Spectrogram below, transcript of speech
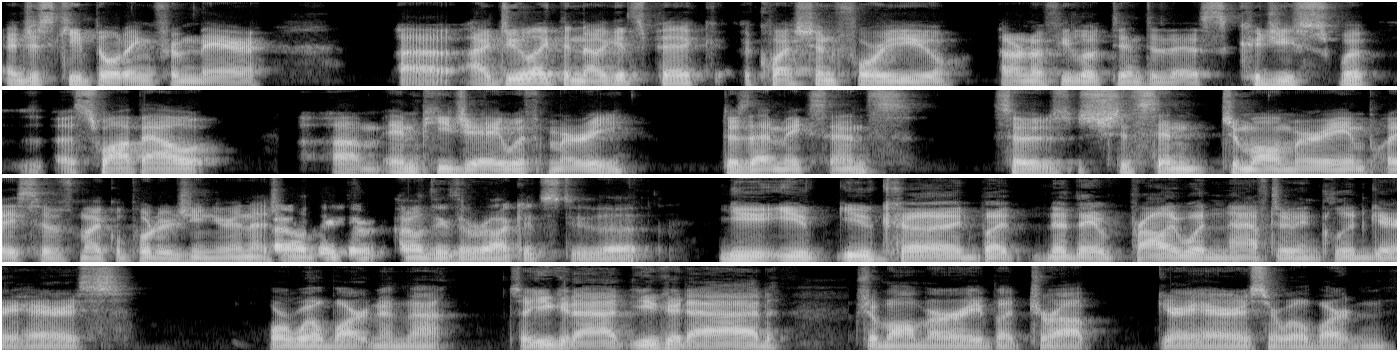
and just keep building from there. Uh, I do like the Nuggets pick. A question for you: I don't know if you looked into this. Could you sw- uh, swap out um, MPJ with Murray? Does that make sense? So should send Jamal Murray in place of Michael Porter Jr. in that. I don't think the, I don't think the Rockets do that. You you you could, but they probably wouldn't have to include Gary Harris or Will Barton in that. So you could add you could add Jamal Murray, but drop Gary Harris or Will Barton.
